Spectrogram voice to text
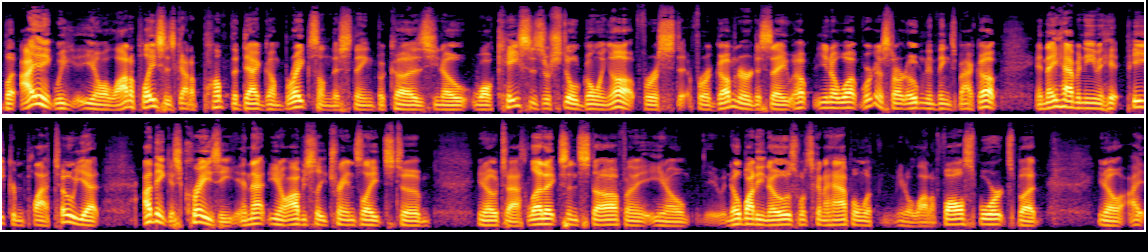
But I think we, you know, a lot of places got to pump the dadgum brakes on this thing because, you know, while cases are still going up, for a st- for a governor to say, well, you know what, we're going to start opening things back up, and they haven't even hit peak and plateau yet, I think is crazy. And that, you know, obviously translates to, you know, to athletics and stuff. I mean, you know, nobody knows what's going to happen with, you know, a lot of fall sports, but, you know, I,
